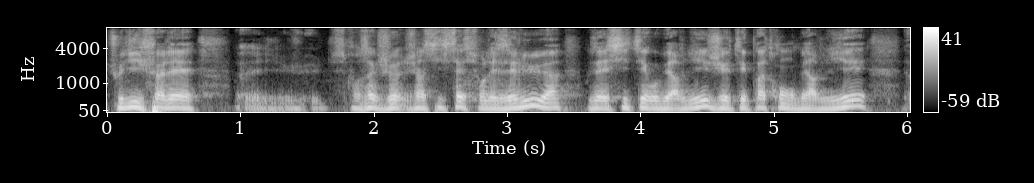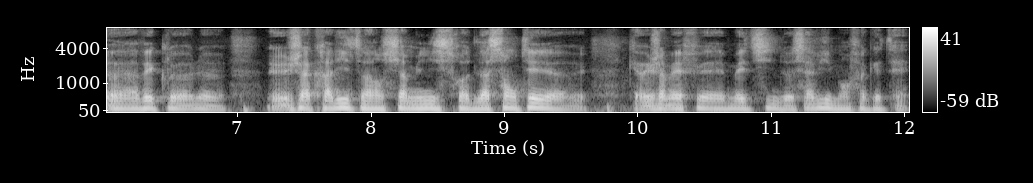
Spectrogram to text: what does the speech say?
Je vous dis, il fallait. Euh, c'est pour ça que j'insistais sur les élus. Hein. Vous avez cité Aubervilliers. J'ai été patron Aubervilliers euh, avec le, le, Jacques Radit, ancien ministre de la santé, euh, qui avait jamais fait médecine de sa vie, mais enfin qui était.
